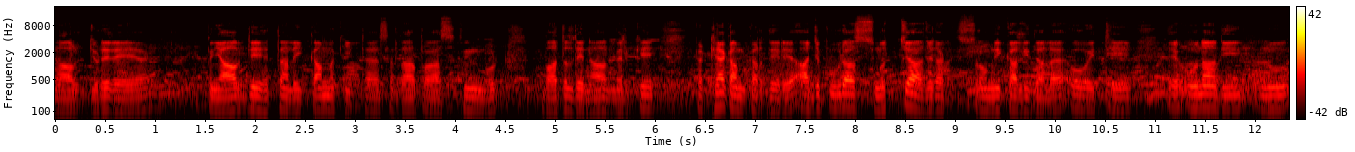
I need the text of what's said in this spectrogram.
ਨਾਲ ਜੁੜੇ ਰਹੇ ਆ। ਪੰਜਾਬ ਦੇ ਹਿੱਤਾਂ ਲਈ ਕੰਮ ਕੀਤਾ ਸਰਦਾਰ ਪ੍ਰਕਾਸ਼ ਸਿੰਘ ਬੁੱਟ ਬਾਦਲ ਦੇ ਨਾਲ ਮਿਲ ਕੇ ਇਕੱਠਿਆਂ ਕੰਮ ਕਰਦੇ ਰਹੇ। ਅੱਜ ਪੂਰਾ ਸਮੁੱਚਾ ਜਿਹੜਾ ਸ਼੍ਰੋਮਣੀ ਅਕਾਲੀ ਦਲ ਹੈ, ਉਹ ਇੱਥੇ ਉਹਨਾਂ ਦੀ ਨੂੰ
